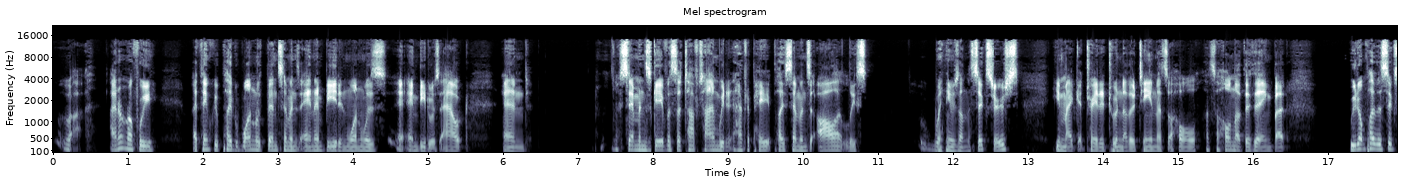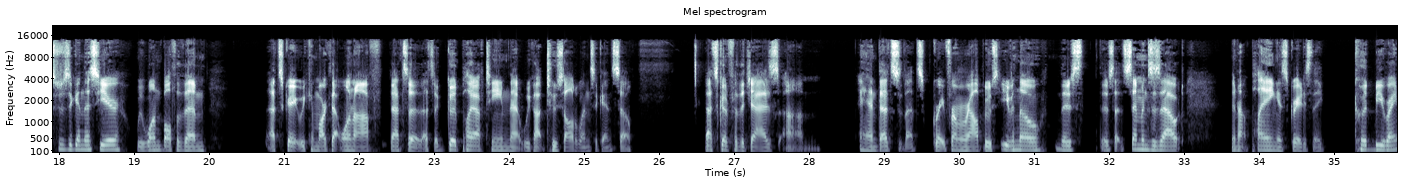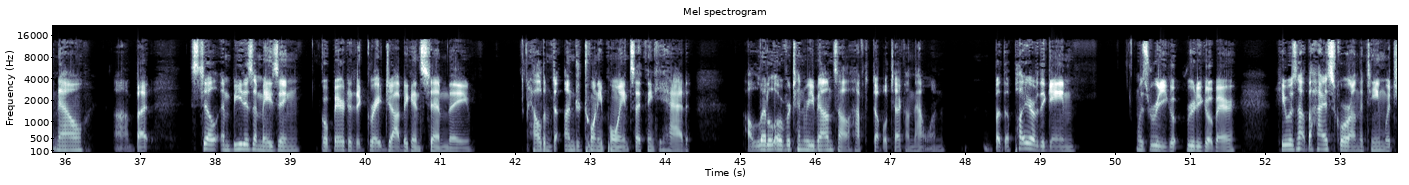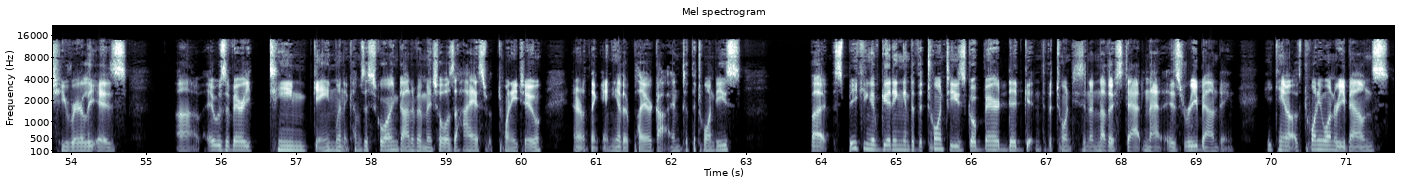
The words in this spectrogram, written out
I don't know if we, I think we played one with Ben Simmons and Embiid, and one was Embiid was out, and Simmons gave us a tough time. We didn't have to pay, play Simmons at all, at least when he was on the Sixers. He might get traded to another team. That's a whole that's a whole nother thing. But we don't play the Sixers again this year. We won both of them. That's great. We can mark that one off. That's a that's a good playoff team that we got two solid wins against. So that's good for the Jazz. Um, and that's that's great for a morale boost. Even though there's there's that Simmons is out, they're not playing as great as they could be right now. Uh, but still, Embiid is amazing. Gobert did a great job against him. They held him to under 20 points. I think he had a little over 10 rebounds. I'll have to double check on that one. But the player of the game was Rudy Go- Rudy Gobert. He was not the highest scorer on the team, which he rarely is. Uh, it was a very team game when it comes to scoring. Donovan Mitchell was the highest with 22, I don't think any other player got into the 20s. But speaking of getting into the 20s, Gobert did get into the 20s in another stat, and that is rebounding. He came out with 21 rebounds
